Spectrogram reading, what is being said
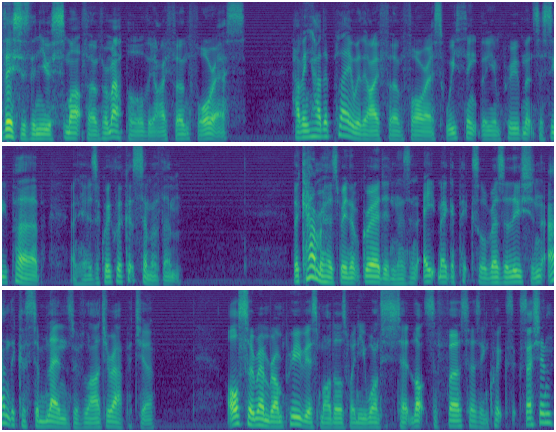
This is the newest smartphone from Apple, the iPhone 4S. Having had a play with the iPhone 4S, we think the improvements are superb, and here's a quick look at some of them. The camera has been upgraded and has an 8 megapixel resolution and a custom lens with larger aperture. Also remember on previous models when you wanted to take lots of photos in quick succession?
